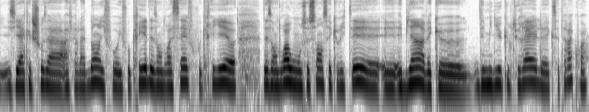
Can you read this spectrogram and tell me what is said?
il y a quelque chose à, faire là-dedans. Il faut, il faut créer des endroits safe, il faut créer des endroits où on se sent en sécurité et, bien avec des milieux culturels, etc. Quoi.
